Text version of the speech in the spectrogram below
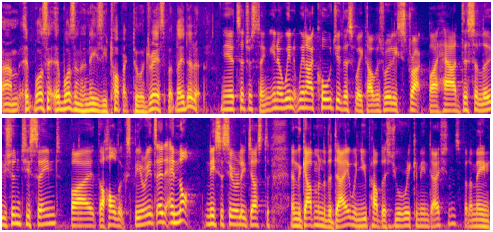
um, it wasn't it wasn't an easy topic to address, but they did it. Yeah, it's interesting. You know, when when I called you this week, I was really struck by how disillusioned you seemed by the whole experience, and and not necessarily just in the government of the day when you published your recommendations, but I mean.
